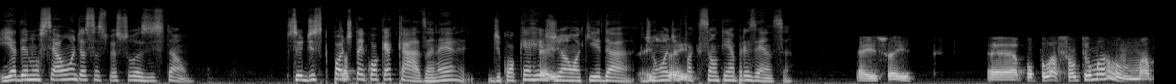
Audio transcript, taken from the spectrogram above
e a denunciar onde essas pessoas estão? Você disse que pode estar em qualquer casa, né? De qualquer é região é aqui da, de onde a facção tem a presença. É isso aí. É, a população tem uma, uma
